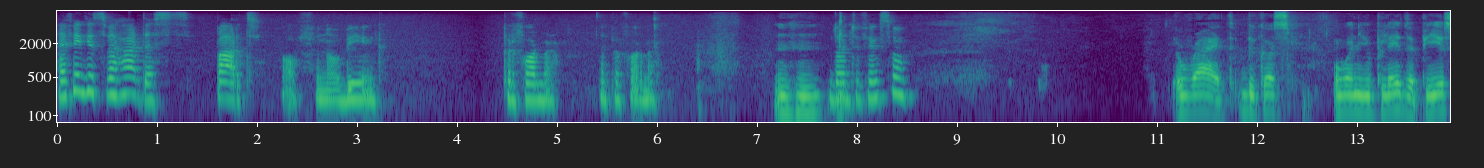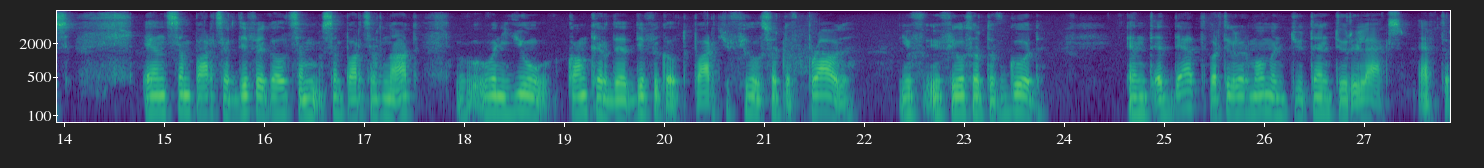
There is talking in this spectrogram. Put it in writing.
I think it's the hardest part of you know being performer, a performer. mm-hmm. Don't you think so? Right, because when you play the piece, and some parts are difficult, some some parts are not. When you conquer the difficult part, you feel sort of proud. You f- you feel sort of good, and at that particular moment, you tend to relax after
